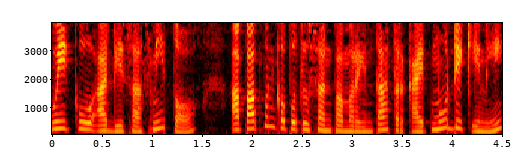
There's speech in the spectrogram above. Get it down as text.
Wiku Adi Sasmito, apa pun keputusan pemerintah terkait mudik ini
